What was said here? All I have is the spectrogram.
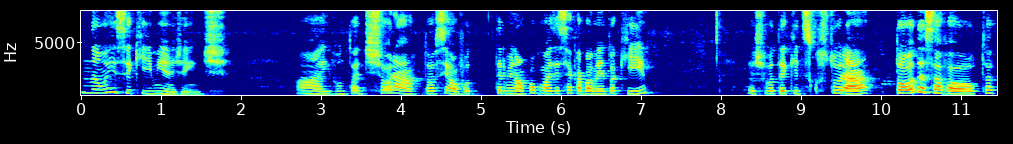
Não é esse aqui, minha gente. Ai, vontade de chorar. Então, assim, ó, vou terminar um pouco mais esse acabamento aqui. Eu vou ter que descosturar toda essa volta,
